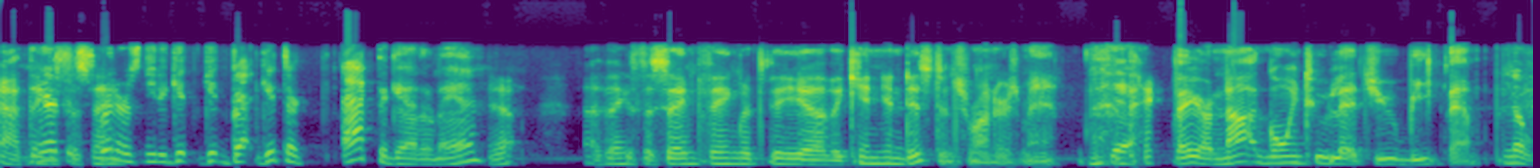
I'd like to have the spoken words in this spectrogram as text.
I think it's American the same. sprinters need to get get back get their act together, man. Yeah. I think it's the same thing with the uh, the Kenyan distance runners, man. Yeah. they are not going to let you beat them. No.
